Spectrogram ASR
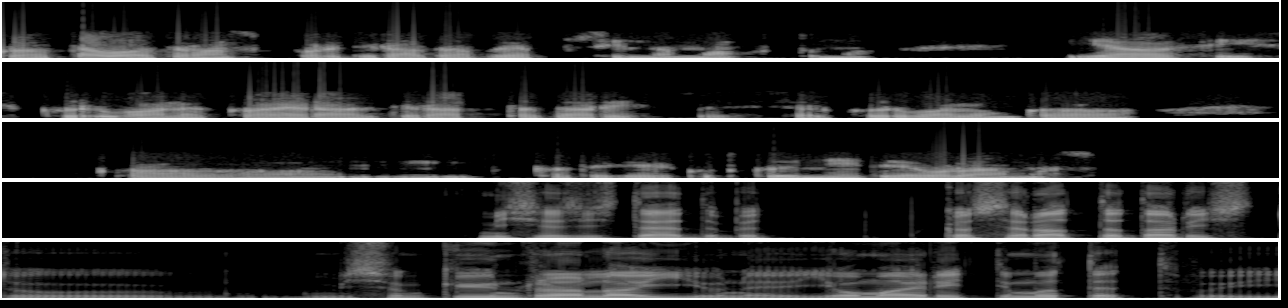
ka tavatranspordirada peab sinna mahtuma ja siis kõrvale ka eraldi rattataristu, sest seal kõrval on ka äh, ka, ka tegelikult kõnnitee olemas. mis see siis tähendab, et kas see rattataristu, mis on küünralaiune, ei oma eriti mõtet või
